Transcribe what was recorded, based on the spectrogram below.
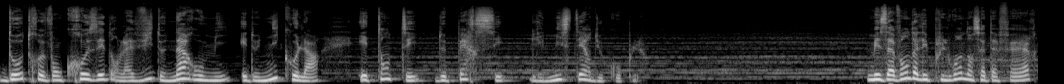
d'autres vont creuser dans la vie de Narumi et de Nicolas et tenter de percer les mystères du couple. Mais avant d'aller plus loin dans cette affaire,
